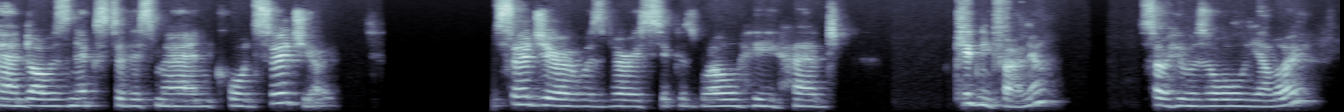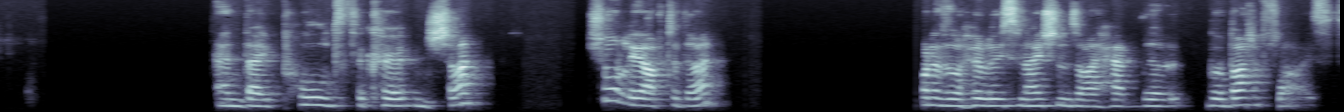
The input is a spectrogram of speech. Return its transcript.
and I was next to this man called Sergio. Sergio was very sick as well. He had kidney failure, so he was all yellow. And they pulled the curtain shut. Shortly after that, one of the hallucinations I had were, were butterflies.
